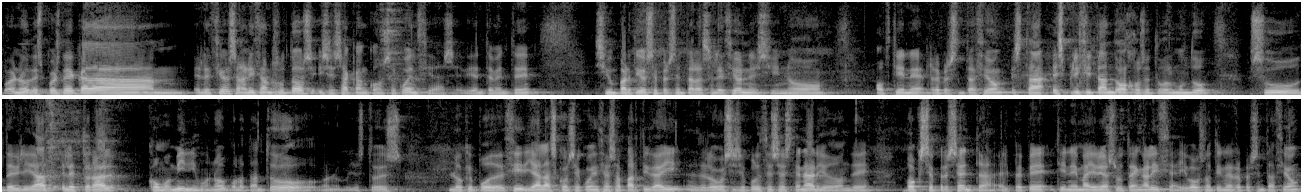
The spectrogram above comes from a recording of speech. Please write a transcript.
Bueno, después de cada mm, elección se analizan resultados y se sacan consecuencias. Evidentemente, si un partido se presenta a las elecciones y no obtiene representación, está explicitando a ojos de todo el mundo su debilidad electoral como mínimo, ¿no? Por lo tanto, bueno, esto es lo que puedo decir. Ya las consecuencias a partir de ahí, desde luego, si se produce ese escenario donde Vox se presenta, el PP tiene mayoría absoluta en Galicia y Vox no tiene representación,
